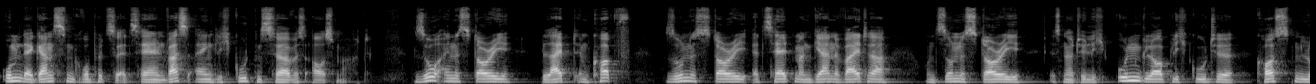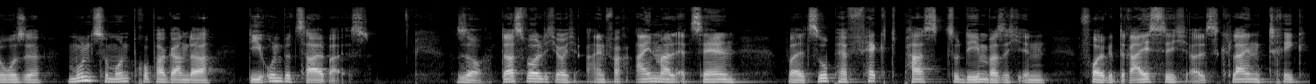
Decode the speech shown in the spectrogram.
um der ganzen Gruppe zu erzählen, was eigentlich guten Service ausmacht. So eine Story bleibt im Kopf, so eine Story erzählt man gerne weiter und so eine Story ist natürlich unglaublich gute, kostenlose Mund-zu-Mund-Propaganda, die unbezahlbar ist. So, das wollte ich euch einfach einmal erzählen, weil es so perfekt passt zu dem, was ich in Folge 30 als kleinen Trick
